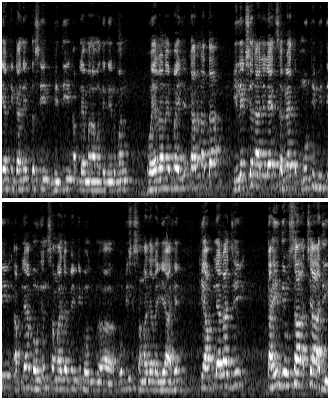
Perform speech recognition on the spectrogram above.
या ठिकाणी तशी भीती आपल्या मनामध्ये निर्माण व्हायला नाही पाहिजे. कारण आता इलेक्शन आलेले आहेत. सगळ्यात मोठी भीती आपल्या बहुजन समाजापैकी बहु ओबीसी समाजाला ही आहे की आपल्याला जी काही दिवसाच्या आधी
